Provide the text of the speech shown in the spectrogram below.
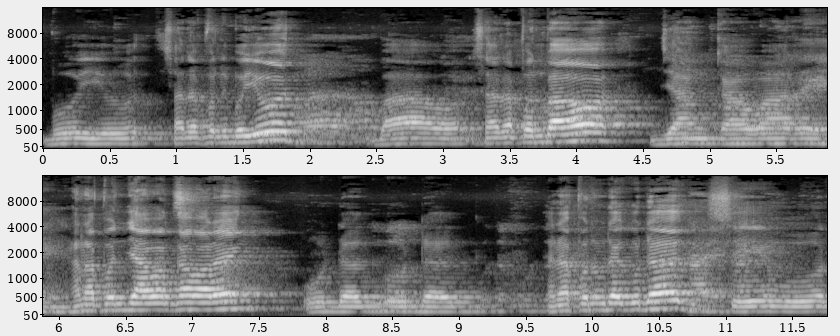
buyut. Sanapun buyut bao. Sanapun bao jangkawareng. Hanapun jawang kawareng udeg udeg hanapun udeg udeg siwur.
